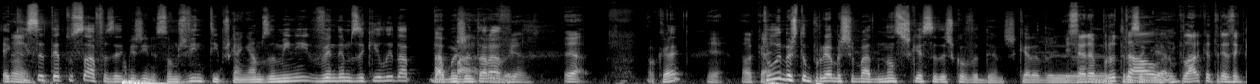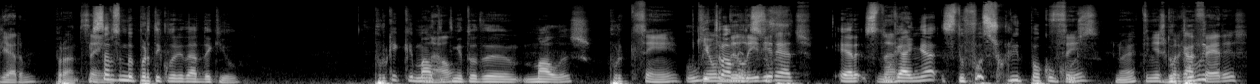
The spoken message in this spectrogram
É que é. isso até tu safas. Imagina, somos 20 tipos, ganhamos a mini, vendemos aquilo e dá, dá ah, uma pá, jantarada. Yeah. Ok? Yeah, okay. Tu lembras-te de um programa chamado Não se esqueça da escova de dentes? Que era de, Isso era brutal, claro que a Teresa Guilherme. Pronto, Sim. e sabes uma particularidade daquilo? Porquê que a malta não. tinha toda malas? Porque Sim, que iam dali diretos era se tu, é? ganha, se tu fosses escolhido para o concurso, Sim. não é? Tinhas que marcar público, férias.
